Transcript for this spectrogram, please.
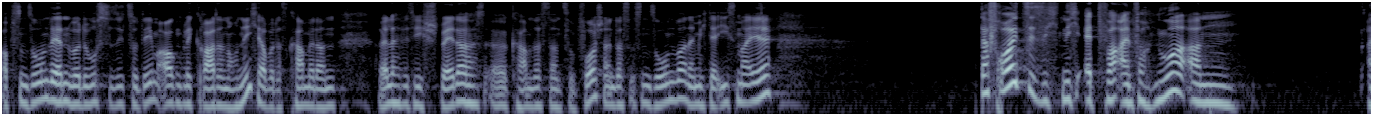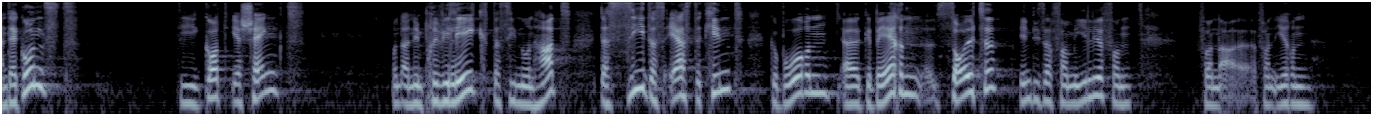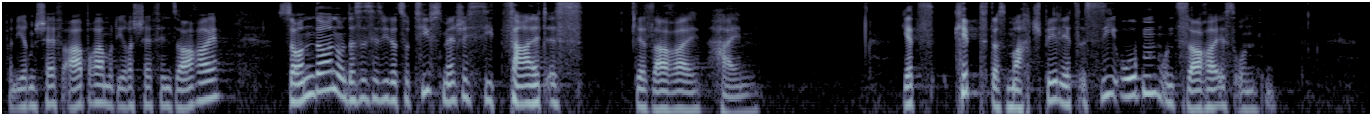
ob es ein Sohn werden würde, wusste sie zu dem Augenblick gerade noch nicht, aber das kam mir dann relativ später, äh, kam das dann zum Vorschein, dass es ein Sohn war, nämlich der Ismael. Da freut sie sich nicht etwa einfach nur an, an der Gunst, die Gott ihr schenkt und an dem Privileg, das sie nun hat, dass sie das erste Kind geboren, äh, gebären sollte in dieser Familie von, von, äh, von, ihren, von ihrem Chef Abraham und ihrer Chefin Sarai sondern, und das ist jetzt wieder zutiefst menschlich, sie zahlt es der Sarai heim. Jetzt kippt das Machtspiel, jetzt ist sie oben und Sarai ist unten.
